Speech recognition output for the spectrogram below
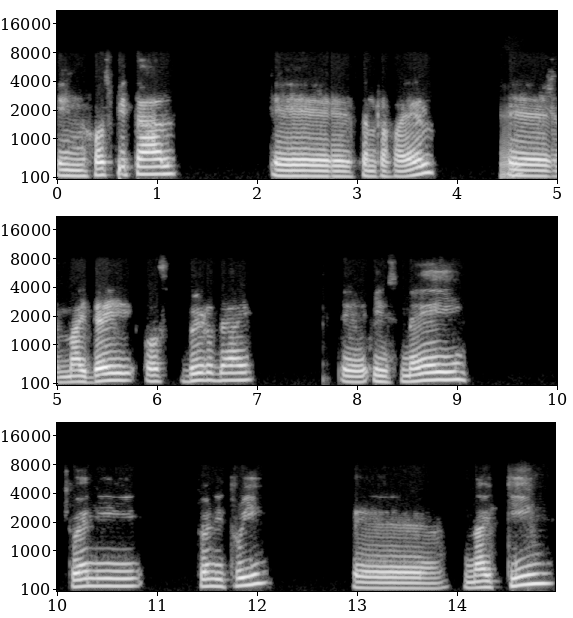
in hospital, uh, San Rafael. Okay. Uh, my day of birthday uh, is May 20, 23, uh, 19,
